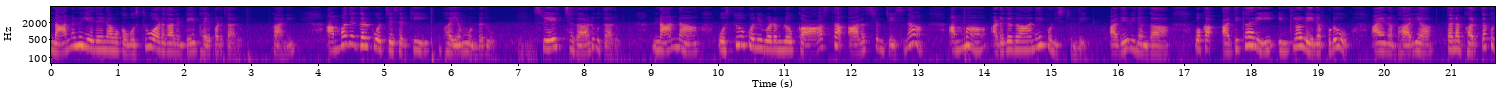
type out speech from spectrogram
నాన్నను ఏదైనా ఒక వస్తువు అడగాలంటే భయపడతారు. కానీ అమ్మ దగ్గరకు వచ్చేసరికి భయం ఉండదు. స్వేచ్ఛగా అడుగుతారు. నాన్న వస్తువు కొనివ్వడంలో కాస్త ఆలస్యం చేసినా అమ్మ అడగగానే కొనిస్తుంది. అదేవిధంగా ఒక అధికారి ఇంట్లో లేనప్పుడు ఆయన భార్య తన భర్తకు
